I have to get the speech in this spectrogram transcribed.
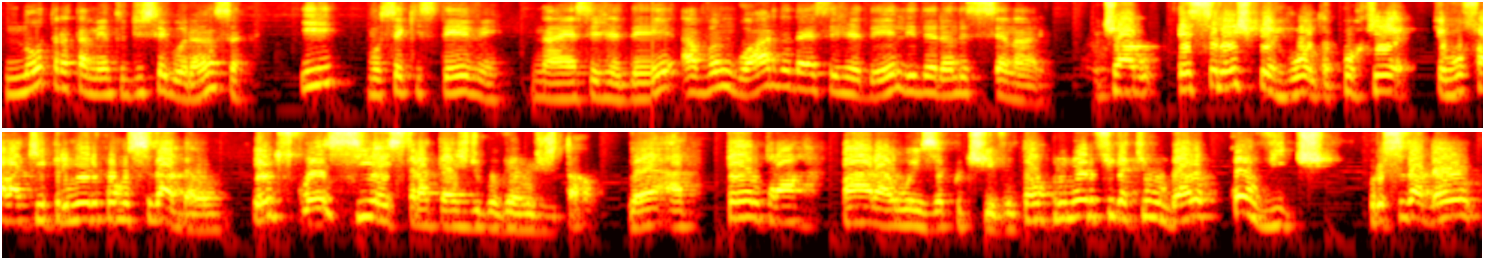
no tratamento de segurança e você que esteve na SGD, a vanguarda da SGD liderando esse cenário? Tiago, excelente pergunta, porque eu vou falar aqui primeiro como cidadão. Eu desconhecia a estratégia de governo digital, né, até entrar para o executivo. Então, primeiro fica aqui um belo convite para o cidadão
